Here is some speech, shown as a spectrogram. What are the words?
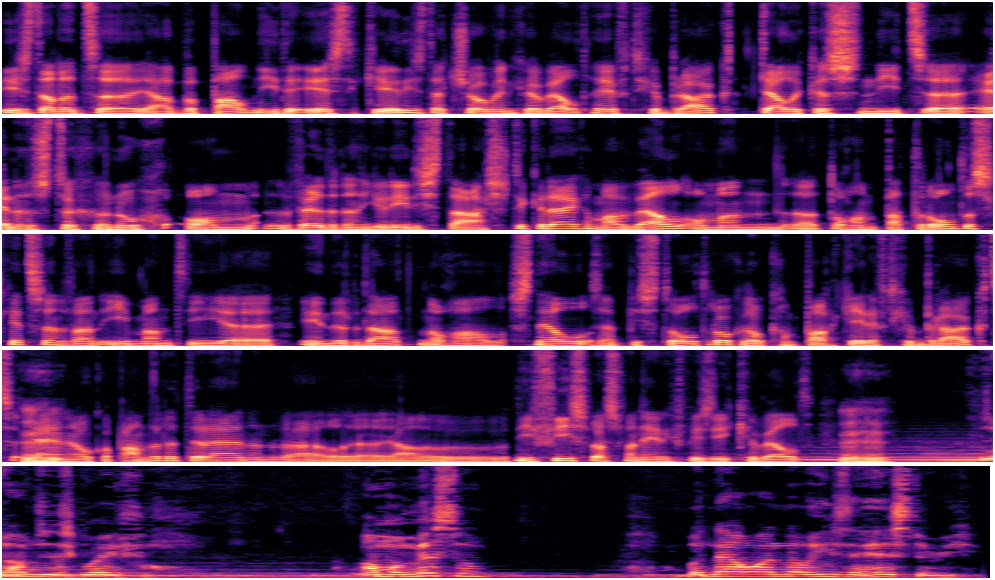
is dat het uh, ja, bepaald niet de eerste keer is dat Chauvin geweld heeft gebruikt. Telkens niet uh, ernstig genoeg om verder een juridisch stage te krijgen, maar wel om een, toch een patroon te schetsen van iemand die inderdaad nogal snel zijn pistool trok, dat ook een paar keer heeft gebruikt Mhm. en ook op andere terreinen wel ja, niet vies was van enig fysiek geweld. Mhm. I'm just grateful. I'm gonna miss him, but now I know he's in history.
